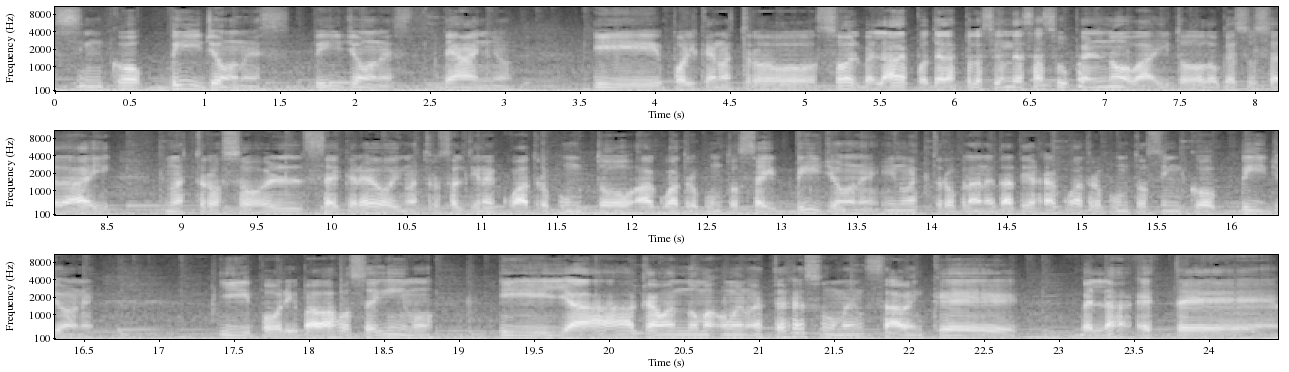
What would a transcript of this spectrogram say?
5 eh, billones, billones de años. Y porque nuestro Sol, ¿verdad? Después de la explosión de esa supernova y todo lo que sucede ahí, nuestro Sol se creó y nuestro Sol tiene 4. a 4.6 billones y nuestro planeta Tierra 4.5 billones. Y por ahí para abajo seguimos. Y ya acabando más o menos este resumen, saben que, ¿verdad? Este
